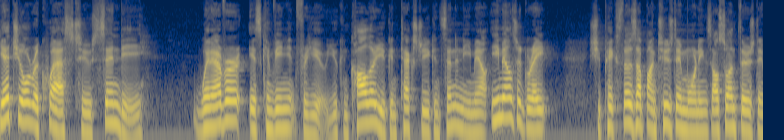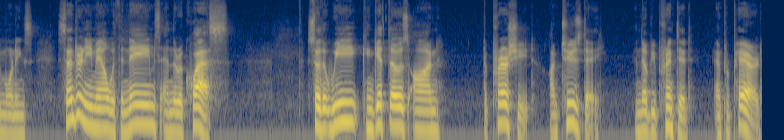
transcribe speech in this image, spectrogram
get your request to Cindy whenever is convenient for you. You can call her, you can text her, you can send an email. Emails are great. She picks those up on Tuesday mornings, also on Thursday mornings. Send her an email with the names and the requests so that we can get those on the prayer sheet on Tuesday and they'll be printed and prepared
